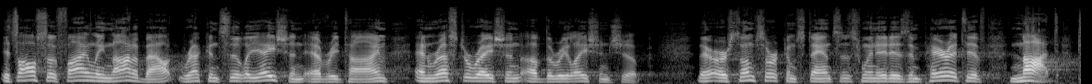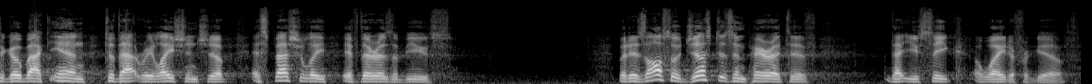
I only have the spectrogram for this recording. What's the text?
It's also finally not about reconciliation every time and restoration of the relationship. There are some circumstances when it is imperative not to go back in to that relationship, especially if there is abuse. But it is also just as imperative that you seek a way to forgive.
